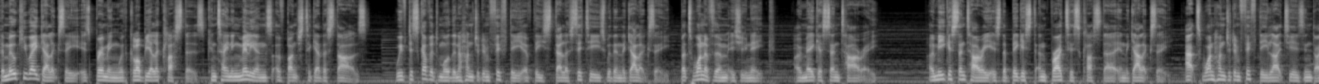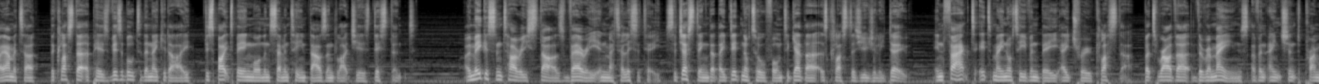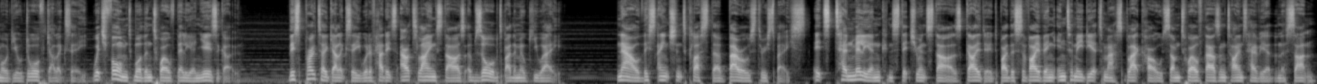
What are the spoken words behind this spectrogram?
The Milky Way galaxy is brimming with globular clusters containing millions of bunched together stars. We've discovered more than 150 of these stellar cities within the galaxy, but one of them is unique Omega Centauri. Omega Centauri is the biggest and brightest cluster in the galaxy. At 150 light years in diameter, the cluster appears visible to the naked eye despite being more than 17,000 light years distant. Omega Centauri's stars vary in metallicity, suggesting that they did not all form together as clusters usually do. In fact, it may not even be a true cluster, but rather the remains of an ancient primordial dwarf galaxy, which formed more than 12 billion years ago. This proto-galaxy would have had its outlying stars absorbed by the Milky Way, now, this ancient cluster barrels through space, its 10 million constituent stars guided by the surviving intermediate mass black hole some 12,000 times heavier than the Sun.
